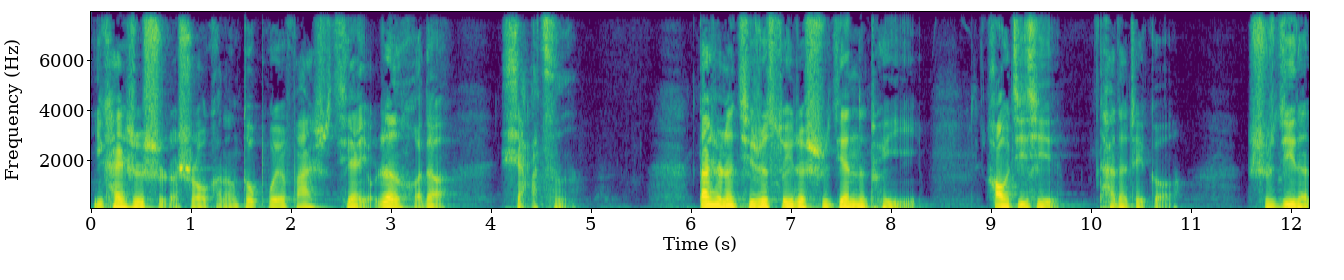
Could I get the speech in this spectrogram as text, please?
一开始使的时候，可能都不会发现有任何的瑕疵。但是呢，其实随着时间的推移，好机器它的这个实际的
